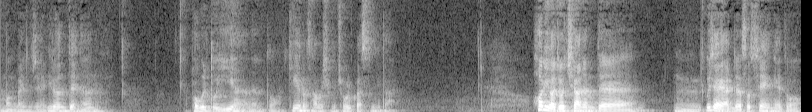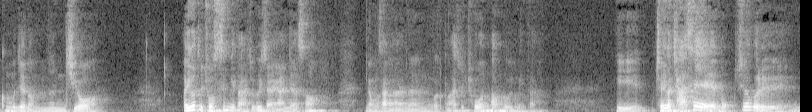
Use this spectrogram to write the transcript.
뭔가 이제, 이런 때는 법을 또 이해하는 또 기회로 삼으시면 좋을 것 같습니다. 허리가 좋지 않은데, 음, 의자에 앉아서 수행해도 큰 문제는 없는지요? 아, 이것도 좋습니다. 의자에 앉아서 명상하는 것도 아주 좋은 방법입니다. 이, 저희가 자세의 목적을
